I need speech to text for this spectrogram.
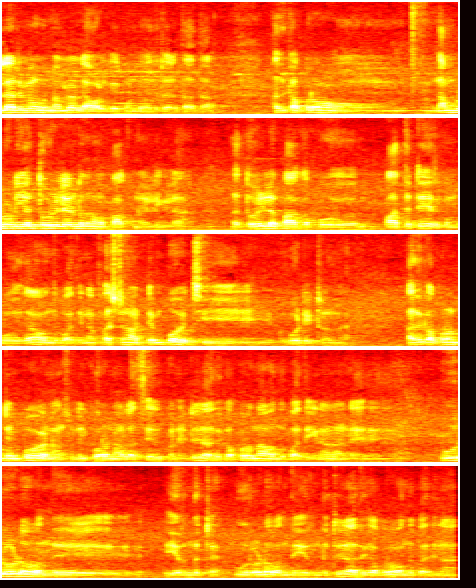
எல்லாருமே ஒரு நல்ல லெவலுக்கு கொண்டு வந்துட்டார் தாத்தா. அதுக்கப்புறம் நம்மளுடைய தொழிலுன்றது நம்ம பார்க்கணும் இல்லைங்களா? அந்த தொழிலை பார்க்க போ பார்த்துட்டே இருக்கும்போது தான் வந்து பார்த்திங்கன்னா ஃபஸ்ட்டு நான் டெம்போ வச்சு ஓட்டிகிட்டு இருந்தேன். அதுக்கப்புறம் டெம்போ வேணாம்னு சொல்லி கொரோனாவில் சேல் பண்ணிவிட்டு அதுக்கப்புறம் தான் வந்து பார்த்திங்கன்னா நான் ஊரோடு வந்து இருந்துட்டேன். ஊரோடு வந்து இருந்துட்டு அதுக்கப்புறம் வந்து பார்த்திங்கன்னா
